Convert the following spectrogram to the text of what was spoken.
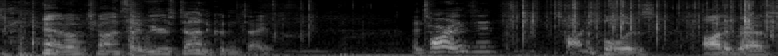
yeah, John's like, we were stunned, couldn't type. It's hard. It's, it's hard to pull his autographs.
